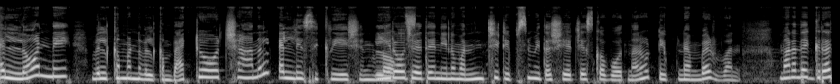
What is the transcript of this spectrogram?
హలో అండి. Welcome and welcome back to our channel LDC creation ఈ రోజు అయితే నేను మంచి టిప్స్ మీతో షేర్ చేసుకోబోతున్నాను. Tip number one. మన దగ్గర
